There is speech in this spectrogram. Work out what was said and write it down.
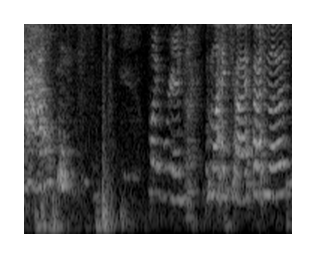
Ow! My rib. My try hard mode.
